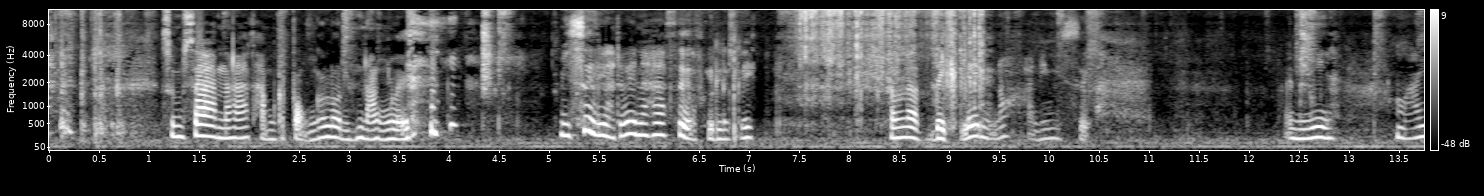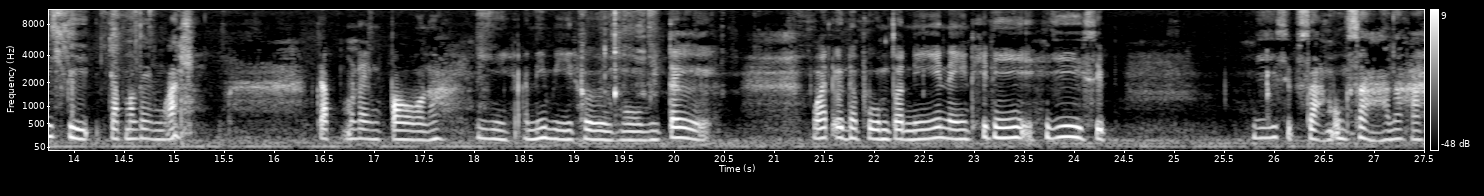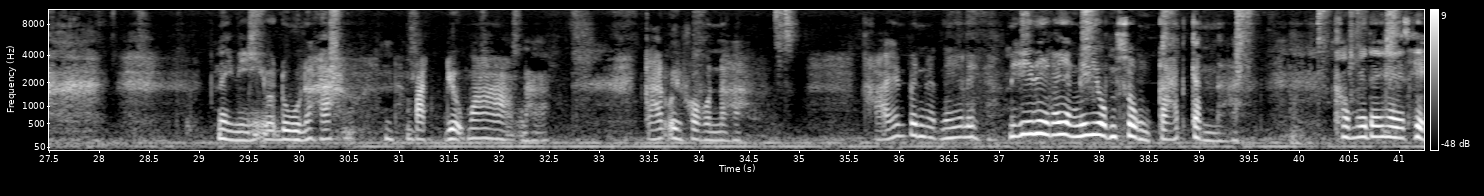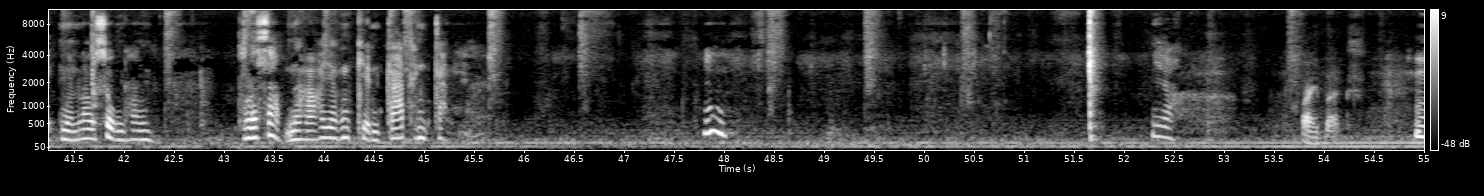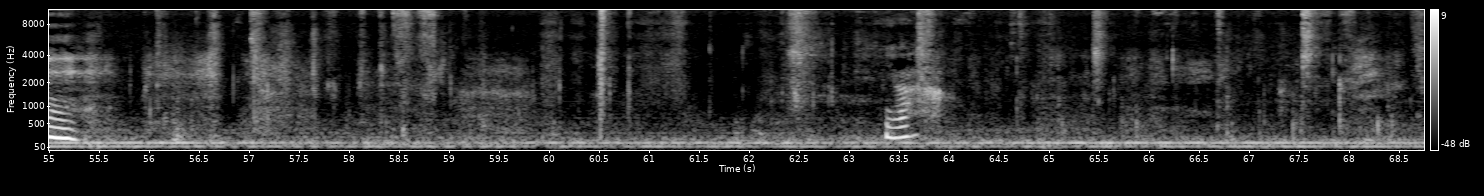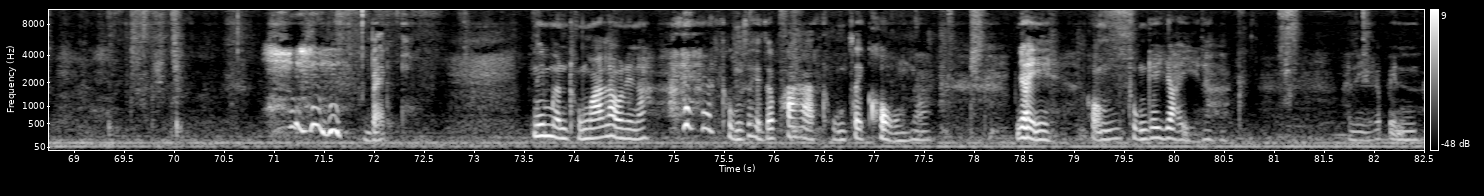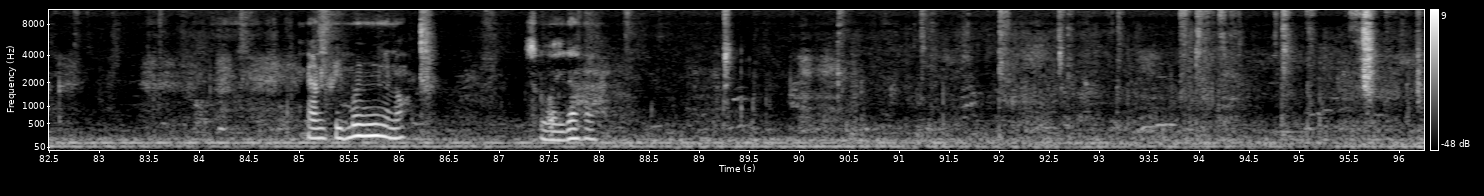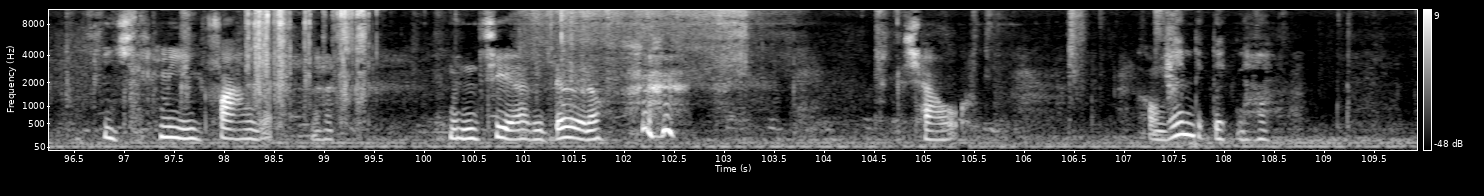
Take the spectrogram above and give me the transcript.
ซุ่มซ่ามนะคะทำกระป๋องก็หล่นนังเลย มีเสือด้วยนะคะเสือผืนเล็กๆสำหรับเด็กเล่นเนาะอันนี้มีเสือ อันนี้ไม้ปีจับแมลงวัน จับแมลงปอนะนี่อันนี้มีเทอร์โมมิเตอร์ วัดอุณหภูมิตอนนี้ในที่นี้ยี่สิบยี่สิบสามองศานะคะ ในนี้ดูนะคะ บัตรเยอะมากนะคะ การ์ดอวยพรนะคะ ขายเป็นแบบนี้เลยค่ะที่นี่ก็ยังนิยมส่งการ์ดกันนะคะเขาไม่ได้ไฮเทคเหมือนเราส่งทางโทรศัพท์นะคะเขายังเขียนการ์ดถึงกัน อืม เนี่ย Five bucks. อืม Yeah. แบกนี่เหมือนถุงม้าเราเลยนะ ถุงใส่เสื้อผ้า ถุงใส่ของนะ ใหญ่ของถุงใหญ่ๆนะคะอั นนี้ก็เป็น งานฝีมือเนาะ สวยนะคะมีฟางด้วยนะคะเหมือนเชียร์ลีดเดอร์เนาะเช้าของเล่นเด็กๆนะคะ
